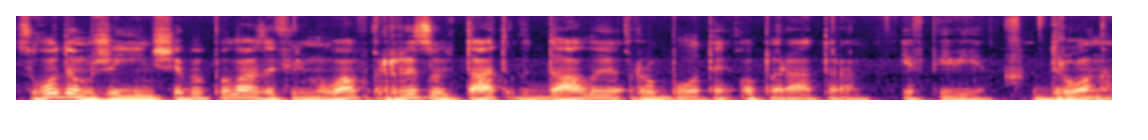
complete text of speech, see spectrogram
Згодом вже інший БПЛА зафільмував результат вдалої роботи оператора FPV дрона.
